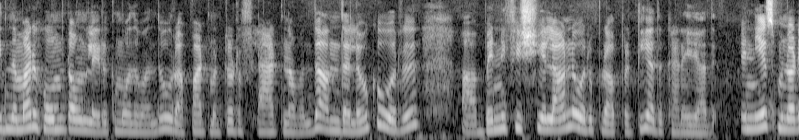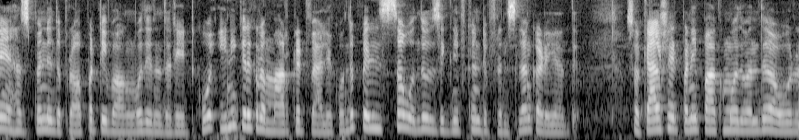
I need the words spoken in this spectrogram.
இந்த மாதிரி ஹோம் டவுனில் இருக்கும்போது வந்து ஒரு அப்பார்ட்மெண்ட் ஒரு ஃப்ளாட்னா வந்து அந்த அளவுக்கு ஒரு பெனிஃபிஷியலான ஒரு ப்ராப்பர்ட்டி அது கிடையாது. டென் இயர்ஸ் முன்னாடி என் ஹஸ்பண்ட் இந்த ப்ராப்பர்ட்டி வாங்கும்போது இந்த ரேட்டுக்கும் இன்றைக்கி இருக்கிற மார்க்கெட் வேல்யூக்கு வந்து பெருசாக வந்து ஒரு சிக்னிஃபிகண்ட் டிஃப்ரென்ஸ்லாம் கிடையாது. ஸோ கேல்குலேட் பண்ணி பார்க்கும்போது வந்து அவர்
